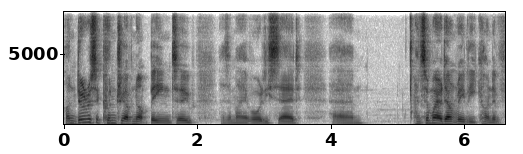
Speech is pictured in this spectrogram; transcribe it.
Honduras, a country I've not been to, as I may have already said, um, and somewhere I don't really kind of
